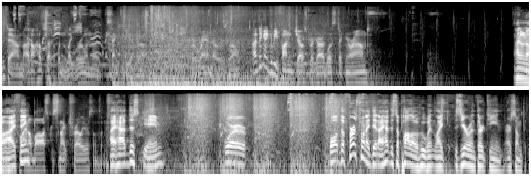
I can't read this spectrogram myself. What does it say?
I'm down. I don't hope that it wouldn't like ruin the sanctity of the, the randos though. I think it could be fun, Jost, regardless, sticking around. I don't know. I think Final boss, we snipe Trelly or something. I had this game where, well, the first one I did, I had this Apollo who went like zero and thirteen or something,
